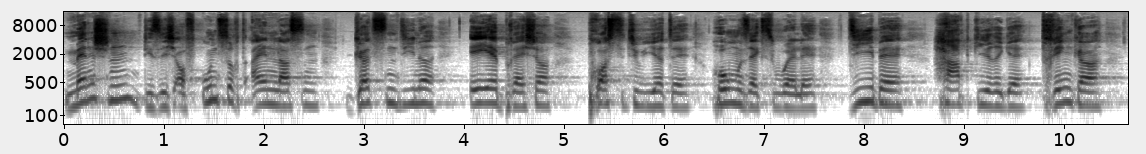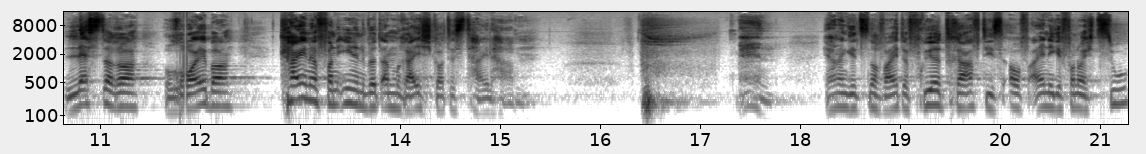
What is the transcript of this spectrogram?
Menschen, die sich auf Unzucht einlassen, Götzendiener, Ehebrecher, Prostituierte, Homosexuelle, Diebe, Habgierige, Trinker, Lästerer, Räuber, keiner von ihnen wird am Reich Gottes teilhaben. Puh, man. Ja, dann geht es noch weiter. Früher traf dies auf einige von euch zu,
